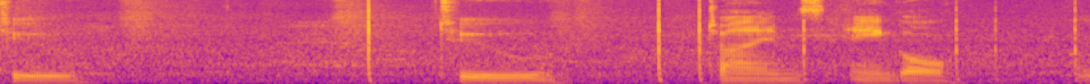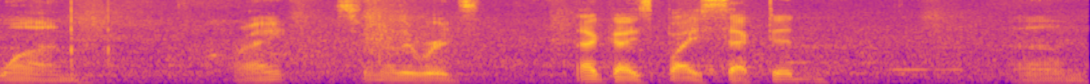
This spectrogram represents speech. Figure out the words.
to 2 times angle 1, right? So in other words, that guy's bisected. Um,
